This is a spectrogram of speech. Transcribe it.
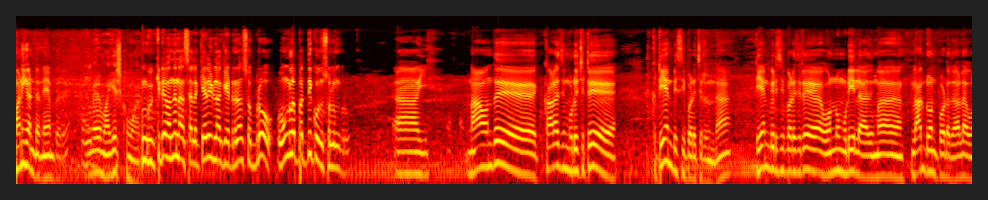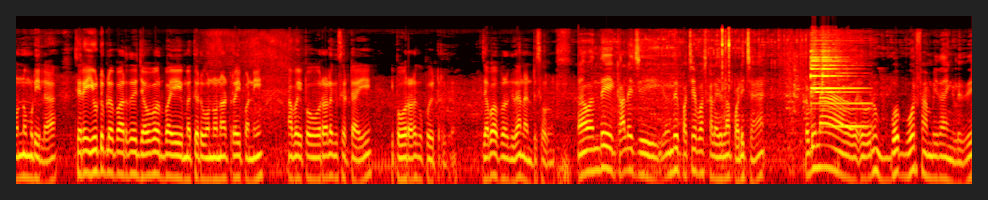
மணிகண்டன் என் பேர். என் பேர் மகேஷ்குமார். உங்ககிட்ட வந்து நான் சில கேள்விலாம் கேட்டுறேன். ஸோ ப்ரோ உங்களை பற்றி கொஞ்சம் சொல்லுங்க ப்ரோ நான் வந்து காலேஜ் முடிச்சுட்டு டிஎன்பிசி படிச்சுட்டு இருந்தேன். டிஎன்பிசி படிச்சுட்டு ஒன்றும் முடியல. அதுக்கு மே லாக்டவுன் போட்டதால் ஒன்றும் முடியல. சரி யூடியூப்பில் பார்த்து ஜவஹர் பாய் மெத்தட் ஒன்று ஒன்றா ட்ரை பண்ணி அப்போ இப்போ ஓரளவுக்கு செட் ஆகி இப்போ ஓரளவுக்கு போயிட்டுருக்கு ஜவாபருக்கு தான் நன்றி சொல்லணும். நான் வந்து காலேஜ் வந்து பச்சைபாஸ் காலேஜ்லாம் படித்தேன் எப்படின்னா ஒரு போ போர் ஃபேமிலி தான் எங்களுது.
